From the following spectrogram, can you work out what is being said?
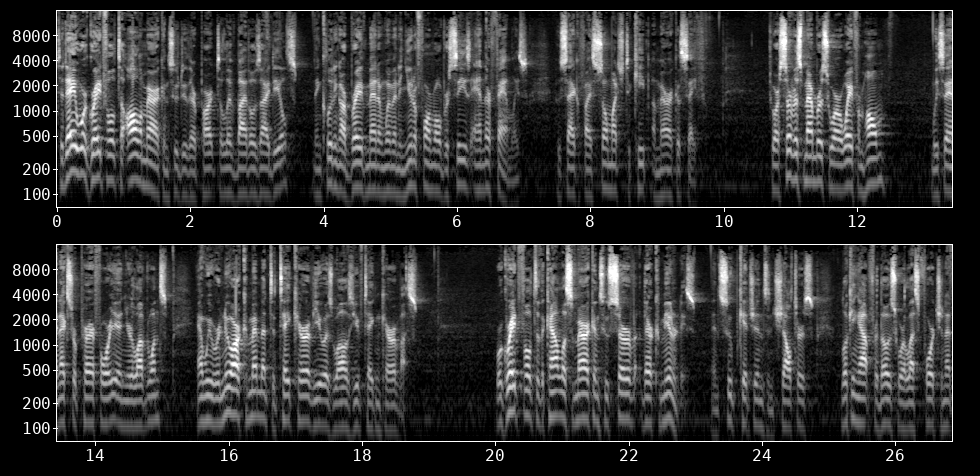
Today, we're grateful to all Americans who do their part to live by those ideals, including our brave men and women in uniform overseas and their families who sacrifice so much to keep America safe. To our service members who are away from home, we say an extra prayer for you and your loved ones, and we renew our commitment to take care of you as well as you've taken care of us. We're grateful to the countless Americans who serve their communities in soup kitchens and shelters, looking out for those who are less fortunate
